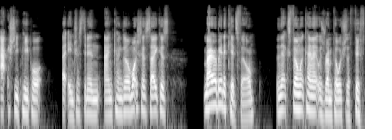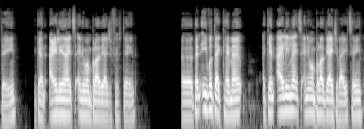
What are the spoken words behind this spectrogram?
actually people are interested in and can go and watch. Let's say because Mario being a kids' film, the next film that came out was Renfield, which was a 15. Again, alienates anyone below the age of 15. Uh, then Evil Dead came out. Again, alienates anyone below the age of 18. So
